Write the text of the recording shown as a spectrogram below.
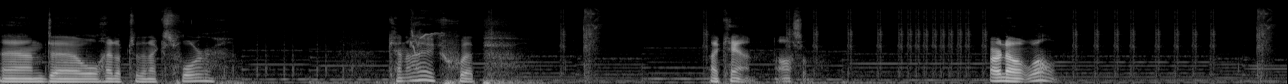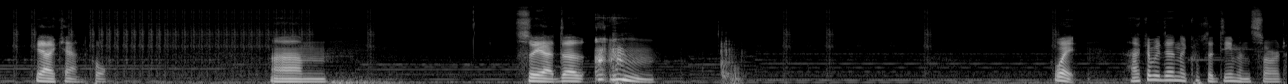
And uh, we'll head up to the next floor. Can I equip... I can. Awesome. Or no, well... Yeah, I can. Cool. Um... So yeah, it does... Wait, how come we didn't equip the demon sword?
